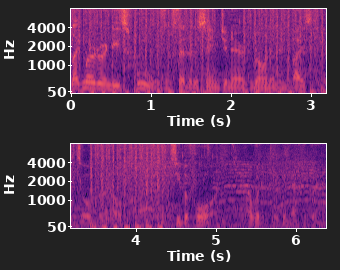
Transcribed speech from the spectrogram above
Like murdering these fools instead of the same generic Ronin and Vice Kings over and over. See, before, I would have taken that for granted.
